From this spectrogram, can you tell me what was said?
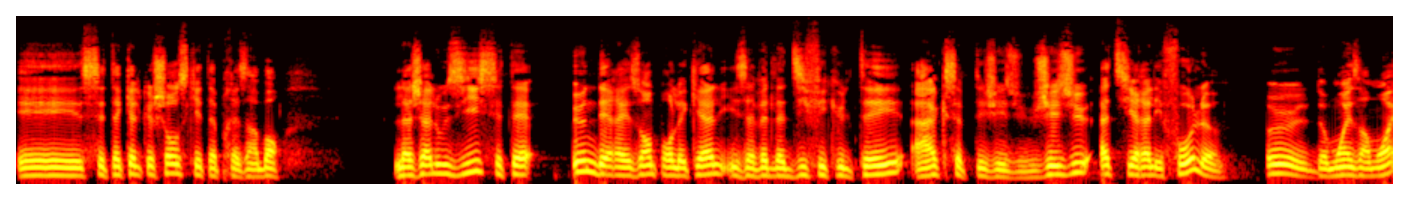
Et c'était quelque chose qui était présent. Bon, la jalousie, c'était une des raisons pour lesquelles ils avaient de la difficulté à accepter Jésus. Jésus attirait les foules, eux de moins en moins,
